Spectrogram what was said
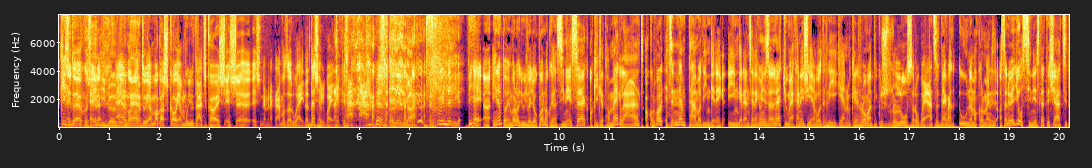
Kicsit olyan kos, Ennyiből el van nem. ott olyan magaska, olyan bugyutácska, és, és, és nem reklámozza a ruháidat, de semmi baj egyébként. Mindegy. Figyelj, én nem tudom, én valahogy úgy vagyok, vannak olyan színészek, akiket ha meglát, akkor valahogy egyszerűen nem támad ingere- ingerencia. Nekem ez a Matthew McCann is ilyen volt régen, amikor egy romantikus lószarokba játszott, meglát, ú, nem akarom megnézni. Aztán ő egy jó színész lett és játszik.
